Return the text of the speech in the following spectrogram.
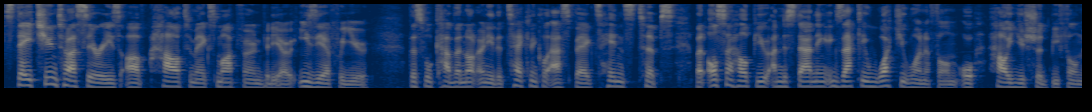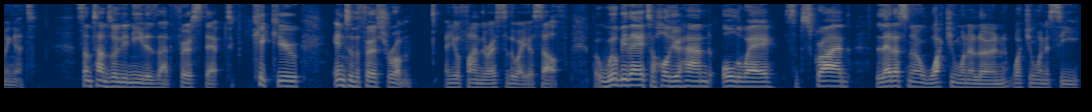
Stay tuned to our series of how to make smartphone video easier for you. This will cover not only the technical aspects, hints, tips, but also help you understanding exactly what you want to film or how you should be filming it. Sometimes all you need is that first step to kick you into the first room and you'll find the rest of the way yourself. But we'll be there to hold your hand all the way. Subscribe, let us know what you want to learn, what you want to see.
